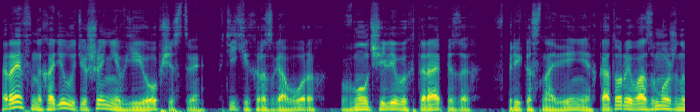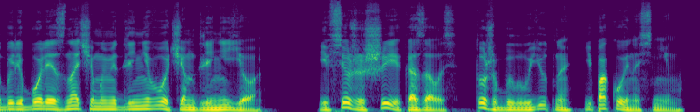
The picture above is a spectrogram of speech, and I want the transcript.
Райф находил утешение в ее обществе, в тихих разговорах, в молчаливых трапезах, в прикосновениях, которые, возможно, были более значимыми для него, чем для нее. И все же Шии, казалось, тоже было уютно и покойно с ним.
